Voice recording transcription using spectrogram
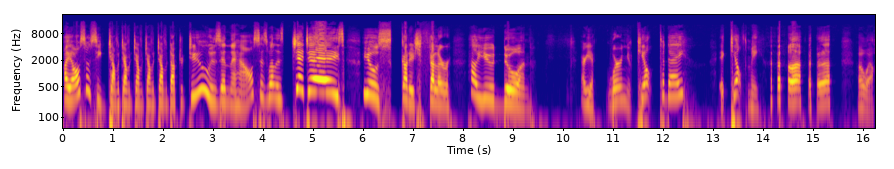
I also see Java Java Java Java Java Doctor Two is in the house, as well as JJ's. You Scottish feller, how you doing? Are you wearing your kilt today? It kilt me. oh well.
